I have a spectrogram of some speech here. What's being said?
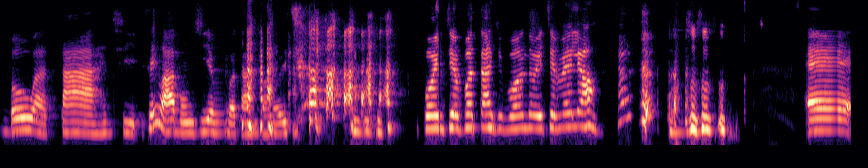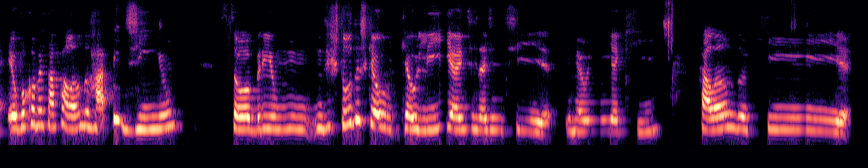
Boa tarde, sei lá, bom dia, boa tarde, boa noite. bom dia, boa tarde, boa noite, é melhor. É, eu vou começar falando rapidinho sobre um, uns estudos que eu, que eu li antes da gente reunir aqui, falando que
